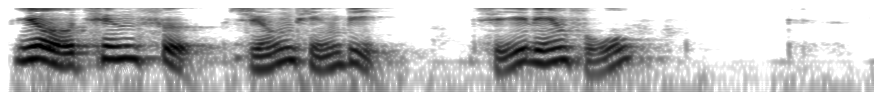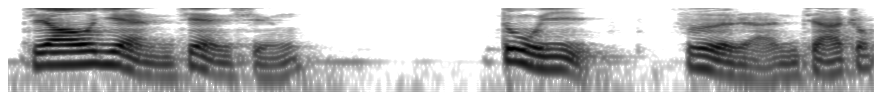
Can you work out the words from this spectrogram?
又亲赐熊廷弼麒麟符。娇艳渐行，妒意自然加重。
